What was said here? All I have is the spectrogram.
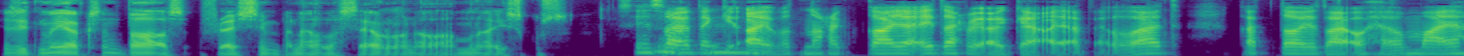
Ja sitten mä jaksan taas freshimpänä olla seuraavana aamuna iskussa. Siinä saa no, jotenkin mm. aivot narikkaa ja ei tarvitse oikein ajatella, että katsoo jotain ohjelmaa ja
